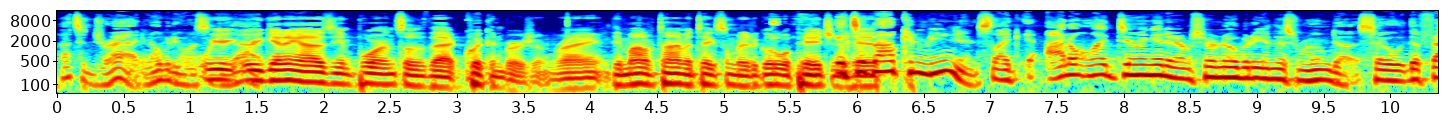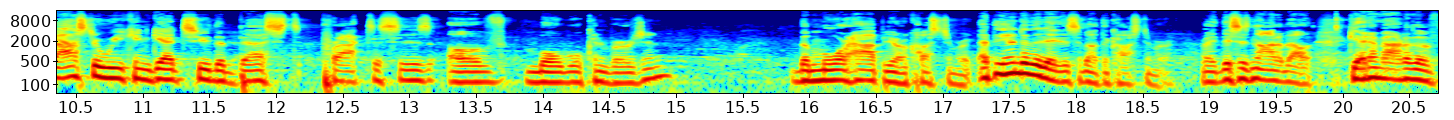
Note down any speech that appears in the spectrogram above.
that's a drag. Nobody wants to do that. you're getting at is the importance of that quick conversion, right? The amount of time it takes somebody to go to a page and it's hit. about convenience. Like I don't like doing it, and I'm sure nobody in this room does. So the faster we can get to the best practices of mobile conversion, the more happy our customer. At the end of the day, this is about the customer, right? This is not about get them out of the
